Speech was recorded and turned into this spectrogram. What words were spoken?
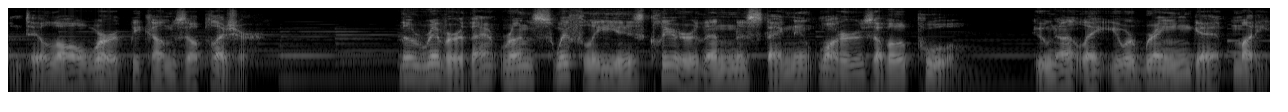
until all work becomes a pleasure. The river that runs swiftly is clearer than the stagnant waters of a pool. Do not let your brain get muddy.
